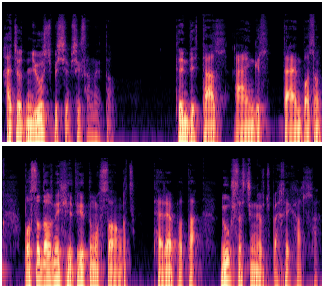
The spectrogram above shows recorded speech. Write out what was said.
хажууд нь юу ч биш юм шиг санагдав. Тэнд Итали, Англи, Дани болон бусад орны хэд хэдэн усан онгоц тариа будаа нүүр сачин явж байхыг харлаа.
